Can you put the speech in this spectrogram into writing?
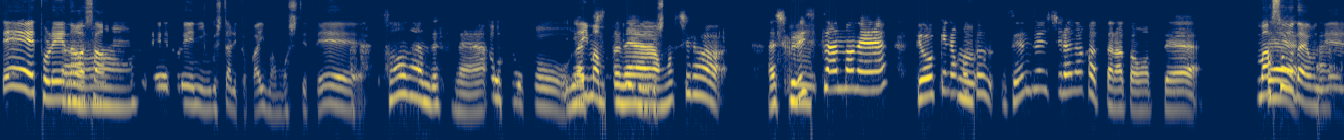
て、トレーナーさんでトレーニングしたりとか今もしてて。そうなんですね。そうそうそう。いや、今もね、面白い。私、クリスさんのね、うん、病気のこと全然知らなかったなと思って。まあそうだよね。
